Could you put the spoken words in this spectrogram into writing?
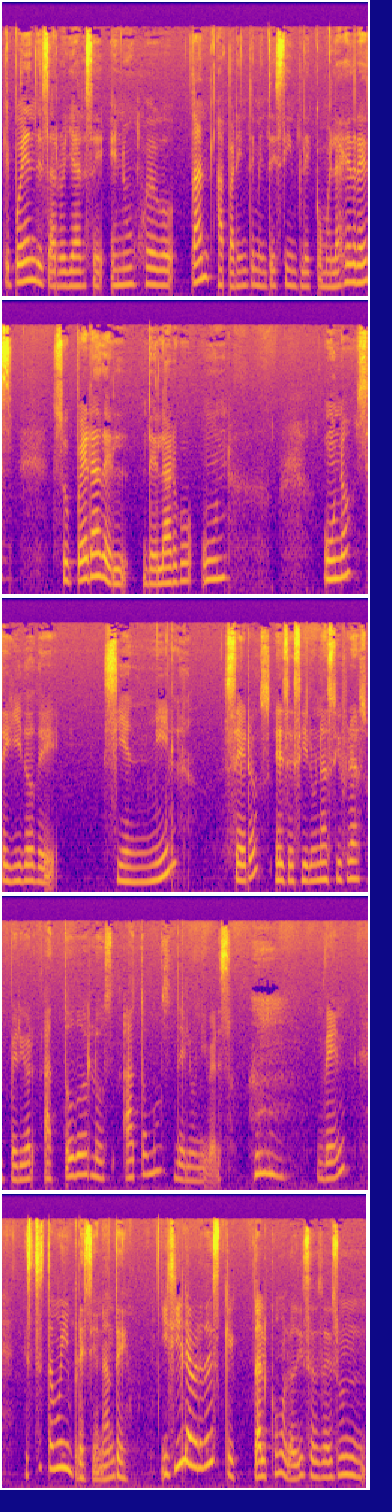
que pueden desarrollarse en un juego tan aparentemente simple como el ajedrez supera del, de largo un 1 seguido de 100.000 ceros, es decir, una cifra superior a todos los átomos del universo. ¿Ven? Esto está muy impresionante. Y sí, la verdad es que tal como lo dices, es un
